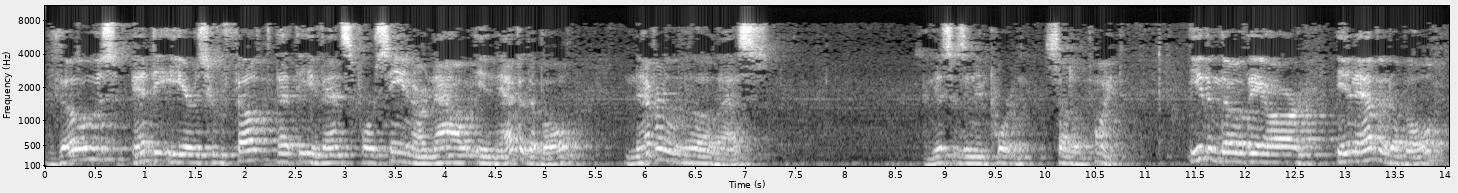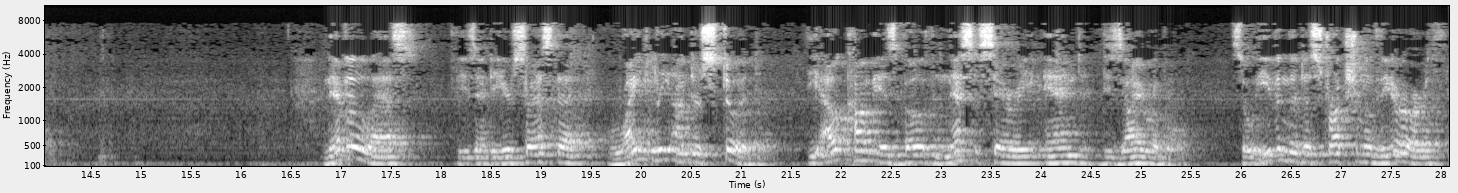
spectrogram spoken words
those NDEers who felt that the events foreseen are now inevitable, nevertheless, and this is an important subtle point, even though they are inevitable, nevertheless, these NDEers stress that rightly understood, the outcome is both necessary and desirable. So even the destruction of the earth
